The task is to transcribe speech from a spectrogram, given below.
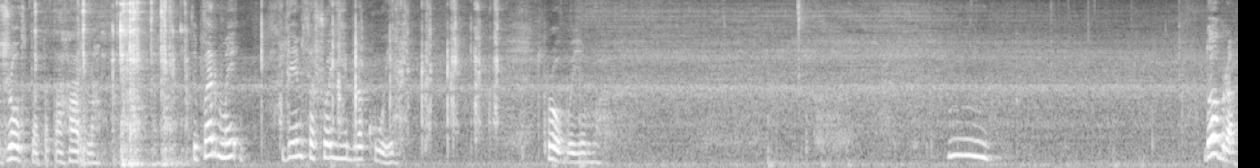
жовта, така гарна. Тепер ми дивимося, що їй бракує. Пробуємо. Добра,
